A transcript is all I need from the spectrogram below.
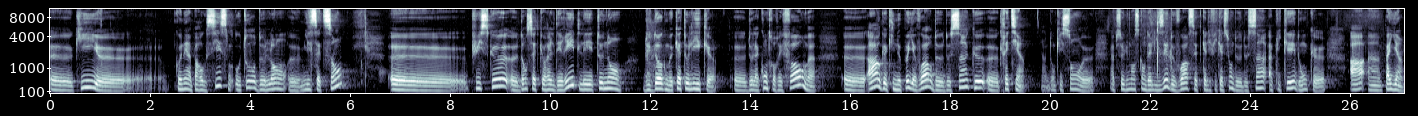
euh, qui euh, connaît un paroxysme autour de l'an 1700, euh, puisque dans cette querelle des rites, les tenants du dogme catholique de la contre-réforme arguent qu'il ne peut y avoir de, saints que chrétiens. Donc ils sont absolument scandalisés de voir cette qualification de, de saint appliquée donc à un païen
